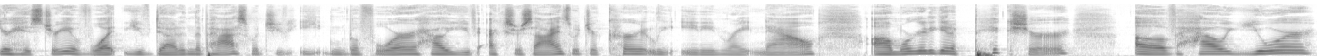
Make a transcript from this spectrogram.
your history of what you've done in the past, what you've eaten before, how you've exercised, what you're currently eating right now. Um, we're going to get a picture of how your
